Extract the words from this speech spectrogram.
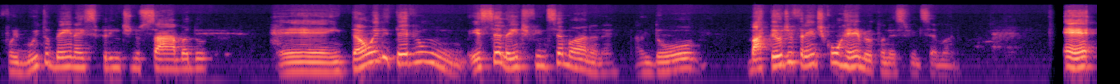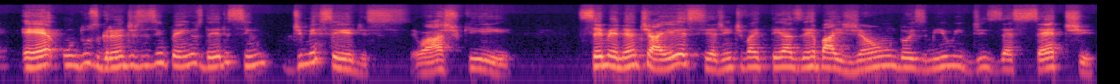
foi muito bem na sprint no sábado. É, então ele teve um excelente fim de semana, né? Andou, bateu de frente com Hamilton nesse fim de semana. É, é um dos grandes desempenhos dele, sim, de Mercedes. Eu acho que semelhante a esse, a gente vai ter Azerbaijão 2017,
